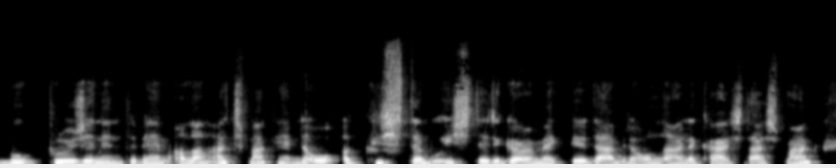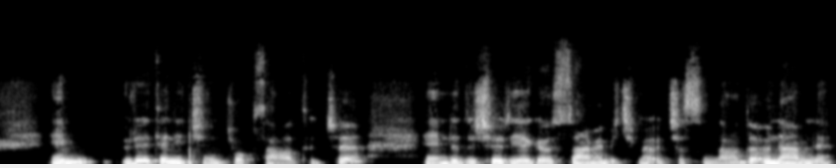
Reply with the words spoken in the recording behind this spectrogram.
bu projenin tabii hem alan açmak hem de o akışta bu işleri görmek, birdenbire onlarla karşılaşmak hem üreten için çok sağlatıcı hem de dışarıya gösterme biçimi açısından da önemli.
